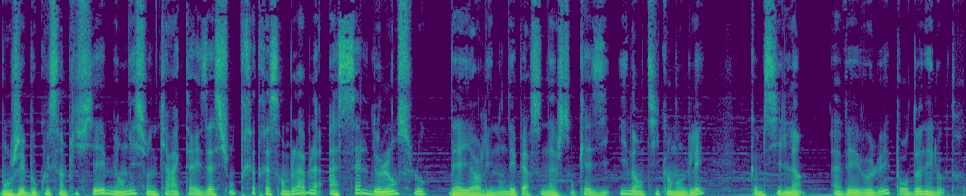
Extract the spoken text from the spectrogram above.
Bon, j'ai beaucoup simplifié, mais on est sur une caractérisation très très semblable à celle de Lancelot. D'ailleurs, les noms des personnages sont quasi identiques en anglais, comme si l'un avait évolué pour donner l'autre.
